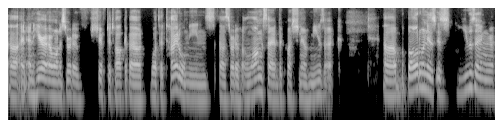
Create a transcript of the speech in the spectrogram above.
Uh, and, and here I want to sort of shift to talk about what the title means, uh, sort of alongside the question of music. Uh, Baldwin is, is using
